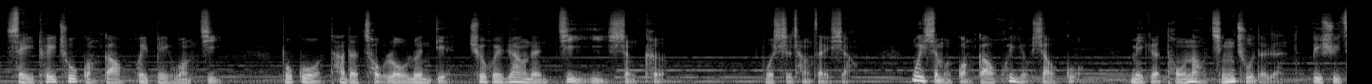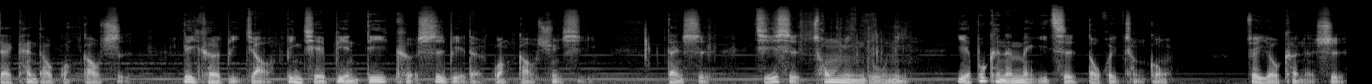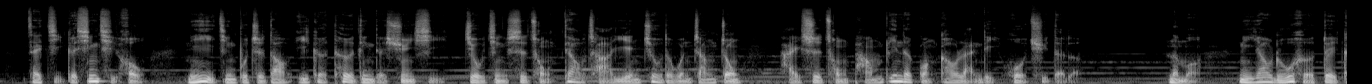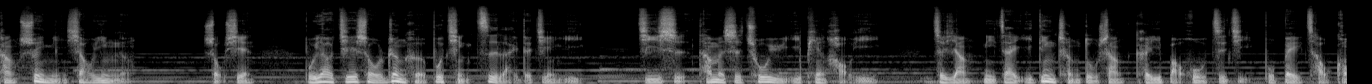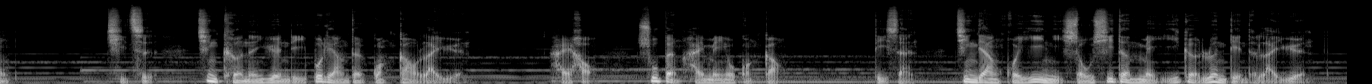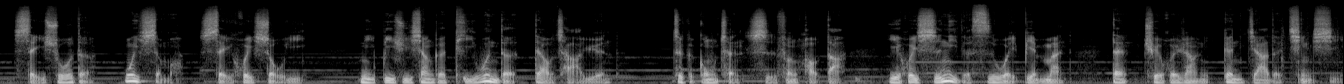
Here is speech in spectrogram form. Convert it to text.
谁推出广告会被忘记，不过他的丑陋论点却会让人记忆深刻。我时常在想，为什么广告会有效果？每个头脑清楚的人必须在看到广告时，立刻比较并且贬低可识别的广告讯息。但是，即使聪明如你，也不可能每一次都会成功。最有可能是在几个星期后，你已经不知道一个特定的讯息究竟是从调查研究的文章中，还是从旁边的广告栏里获取的了。那么，你要如何对抗睡眠效应呢？首先，不要接受任何不请自来的建议，即使他们是出于一片好意，这样你在一定程度上可以保护自己不被操控。其次，尽可能远离不良的广告来源。还好，书本还没有广告。第三，尽量回忆你熟悉的每一个论点的来源。谁说的？为什么？谁会受益？你必须像个提问的调查员。这个工程十分浩大，也会使你的思维变慢，但却会让你更加的清晰。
